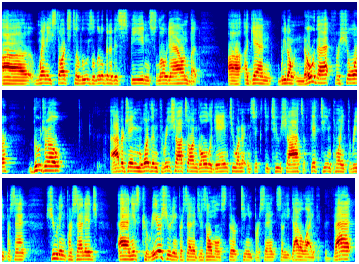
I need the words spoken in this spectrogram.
uh, when he starts to lose a little bit of his speed and slow down. But uh, again, we don't know that for sure. Gaudreau averaging more than three shots on goal a game, 262 shots, a 15.3% shooting percentage, and his career shooting percentage is almost 13%. So you got to like that.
